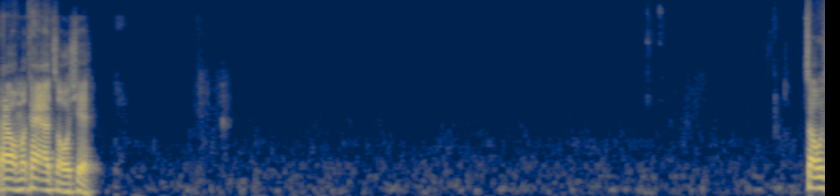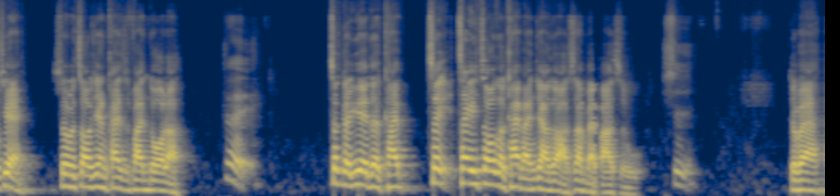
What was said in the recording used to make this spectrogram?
来，我们看一下周线。周线是不是周线开始翻多了？对，这个月的开这这一周的开盘价多少？三百八十五，是对不对？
